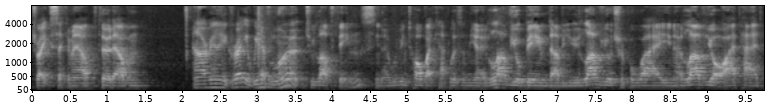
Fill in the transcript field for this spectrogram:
Drake's second album, third album, and I really agree. We have learnt to love things. You know, we've been told by capitalism, you know, love your BMW, love your AAA, you know, love your iPad.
